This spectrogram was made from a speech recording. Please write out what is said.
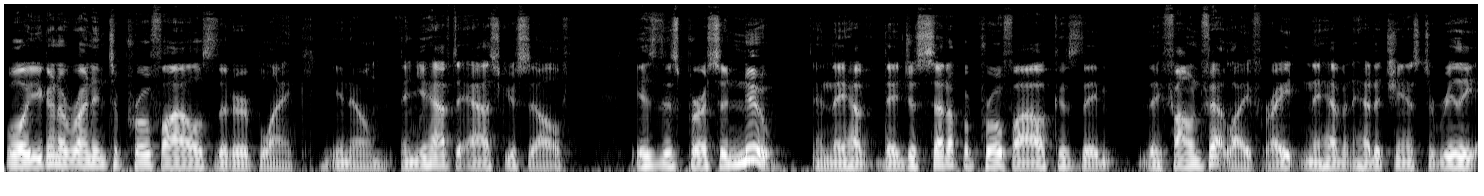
Well, you're going to run into profiles that are blank, you know, and you have to ask yourself, is this person new and they have they just set up a profile because they they found FetLife right and they haven't had a chance to really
